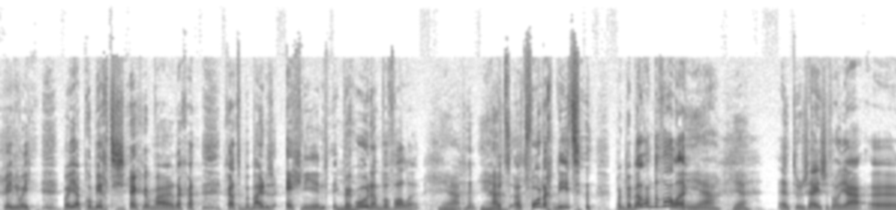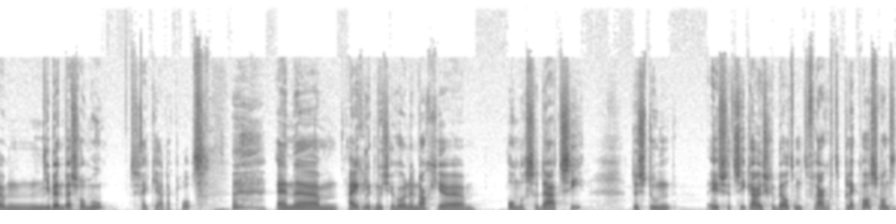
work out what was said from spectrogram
Ik weet niet wat, je- wat jij probeert te zeggen, maar daar gaat, gaat het bij mij dus echt niet in. Ik ben Nee. gewoon aan het bevallen. Ja, ja. Het, het vordert niet, maar ik ben wel aan het bevallen. Ja, ja. En toen zei ze van, ja, ehm, je bent best wel moe. Toen zei ik, ja, dat klopt. en ehm, eigenlijk moet je gewoon een nachtje onder sedatie. Dus toen heeft ze het ziekenhuis gebeld om te vragen of de plek was. Want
